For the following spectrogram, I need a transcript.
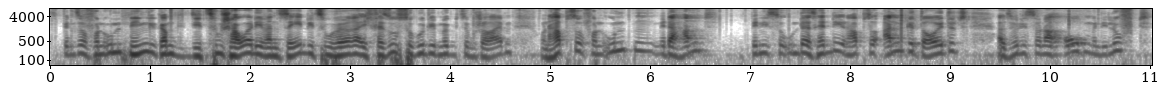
Ich bin so von unten hingegangen. Die, die Zuschauer, die werden sehen, die Zuhörer. Ich versuche so gut wie möglich zu beschreiben und habe so von unten mit der Hand bin ich so unter das Handy und habe so angedeutet, als würde ich so nach oben in die Luft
